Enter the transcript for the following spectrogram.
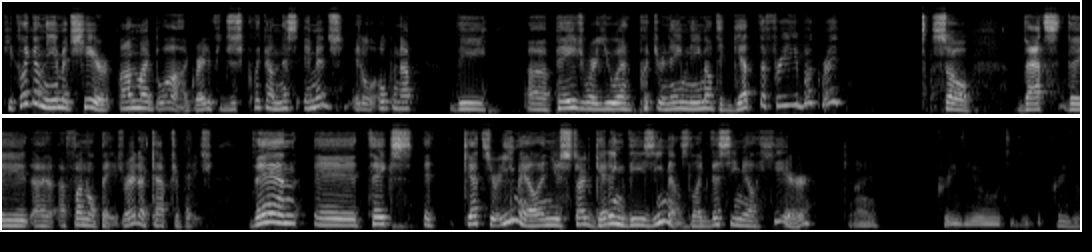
if you click on the image here on my blog right if you just click on this image it'll open up the uh, page where you put your name and email to get the free ebook right? So that's the uh, a funnel page right a capture page. Then it takes it gets your email and you start getting these emails like this email here. Can I preview? To do preview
